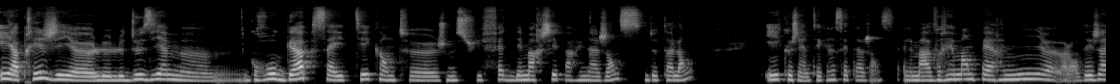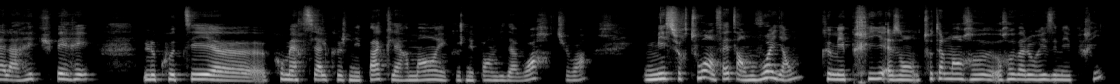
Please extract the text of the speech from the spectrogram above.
Et après, j'ai le, le, deuxième gros gap, ça a été quand je me suis faite démarcher par une agence de talent et que j'ai intégré cette agence. Elle m'a vraiment permis, euh, alors déjà, elle a récupéré le côté euh, commercial que je n'ai pas clairement et que je n'ai pas envie d'avoir, tu vois. Mais surtout, en fait, en voyant que mes prix, elles ont totalement revalorisé mes prix.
